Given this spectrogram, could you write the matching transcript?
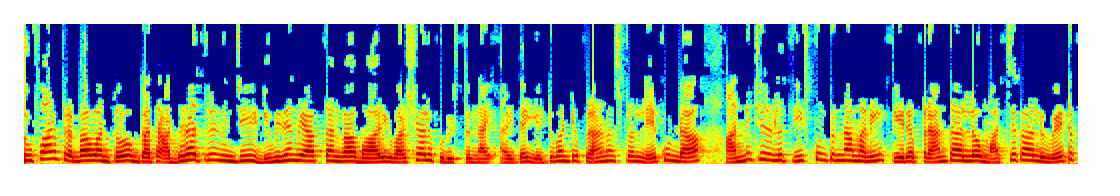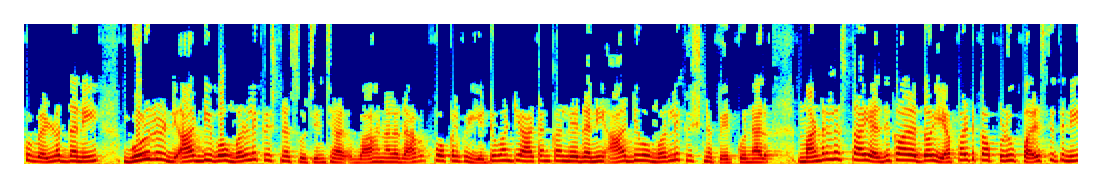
తుఫాన్ ప్రభావంతో గత అర్ధరాత్రి నుంచి డివిజన్ వ్యాప్తంగా భారీ వర్షాలు కురుస్తున్నాయి. అయితే ఎటువంటి ప్రాణ నష్టం లేకుండా అన్ని చర్యలు తీసుకుంటున్నామని తీర ప్రాంతాల్లో మత్స్యకారులు వేటకు వెళ్ళొద్దని గూడూరు ఆర్డీఓ మురళీకృష్ణ సూచించారు. వాహనాల రాకపోకలకు ఎటువంటి ఆటంకం లేదని ఆర్డీఓ మురళీకృష్ణ పేర్కొన్నారు. మండల స్థాయి అధికారులతో ఎప్పటికప్పుడు పరిస్థితిని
